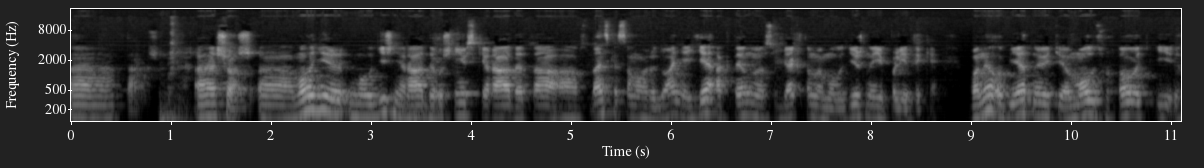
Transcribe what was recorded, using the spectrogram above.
Е, так. Е, Що ж, е, молоді, молодіжні ради, учнівські ради та студентське самоврядування є активними суб'єктами молодіжної політики. Вони об'єднують молодь, згуртовують і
